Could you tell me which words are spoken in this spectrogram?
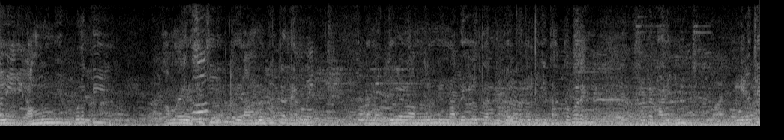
এই রাম মন্দির উপলক্ষেই আমরা এসেছি যে রাম মন্দিরটা দেখব কারণ অরিজিনাল রাম মন্দির না দেখলেও তার বিকল্প তো কিছু থাকতে পারে। সেটা কালীপুর করেছে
